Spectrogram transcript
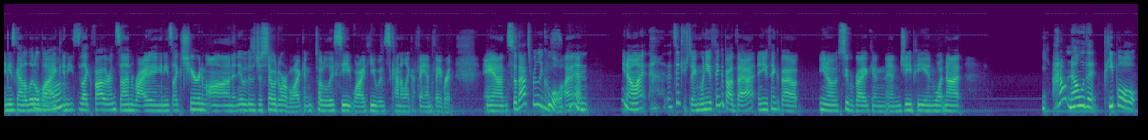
and he's got a little Aw. bike and he's like father and son riding and he's like cheering him on and it was just so adorable. I can totally see why he was kind of like a fan favorite. And so that's really cool. I, Yeah. and you know I, it's interesting. When you think about that and you think about you know superbike and and gp and whatnot I don't know that people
